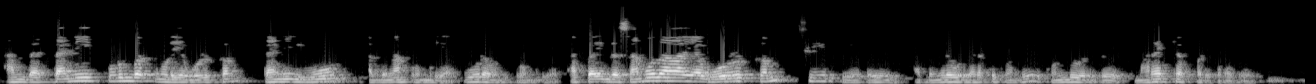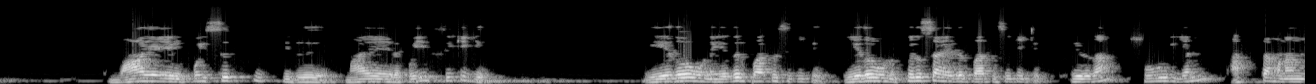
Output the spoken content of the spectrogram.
அந்த தனி குடும்பத்தினுடைய ஒழுக்கம் தனி ஊர் அப்படிலாம் போக முடியாது. ஊரை வந்து போக முடியாது. அப்ப இந்த சமுதாய ஒழுக்கம் சீர்கேடு அப்படிங்கிற ஒரு இடத்துக்கு வந்து கொண்டு வருது மறைக்கப்படுகிறது. மாயையில் போய் சிக்கிக்குது மாயையில போய் சிக்கிக்குது. ஏதோ ஒன்று எதிர்பார்த்து சிக்கிக்குது ஏதோ ஒன்று பெருசாக எதிர்பார்த்து சிக்கிக்குது இதுதான் சூரியன் அஸ்தமனம்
